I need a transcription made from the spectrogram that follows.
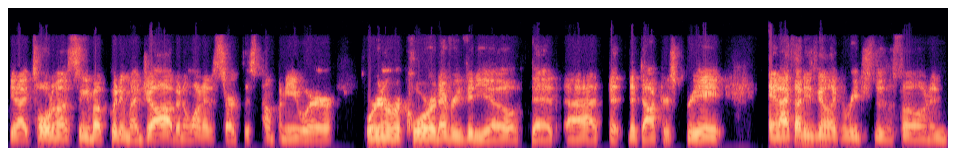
you know i told him i was thinking about quitting my job and i wanted to start this company where we're going to record every video that uh, that the doctors create and I thought he's going to like reach through the phone and,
